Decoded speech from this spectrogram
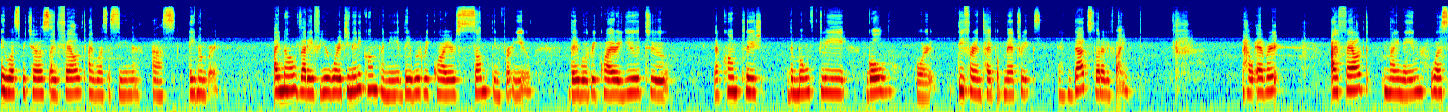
it was because I felt I was seen as a number. I know that if you work in any company, they will require something from you. They will require you to accomplish the monthly goal or different type of metrics and that's totally fine however i felt my name was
